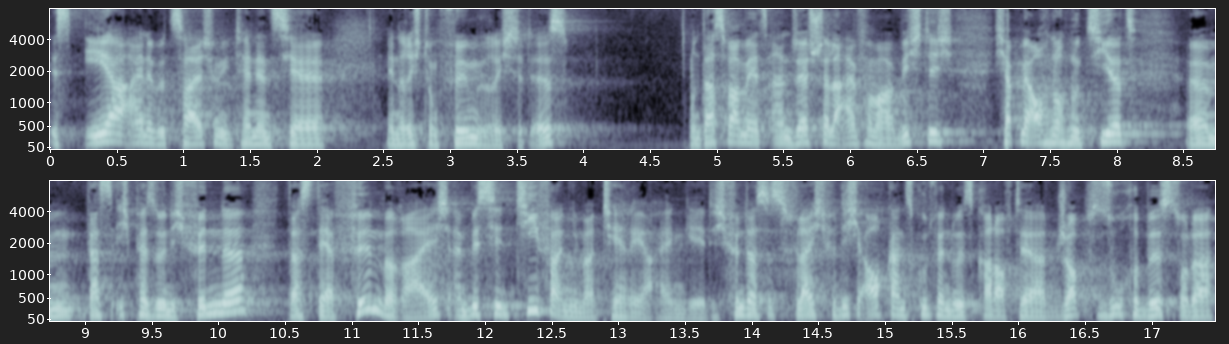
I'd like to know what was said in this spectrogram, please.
ist eher eine Bezeichnung, die tendenziell in Richtung Film gerichtet ist. Und das war mir jetzt an der Stelle einfach mal wichtig. Ich habe mir auch noch notiert, ähm, dass ich persönlich finde, dass der Filmbereich ein bisschen tiefer in die Materie eingeht. Ich finde, das ist vielleicht für dich auch ganz gut, wenn du jetzt gerade auf der Jobsuche bist oder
